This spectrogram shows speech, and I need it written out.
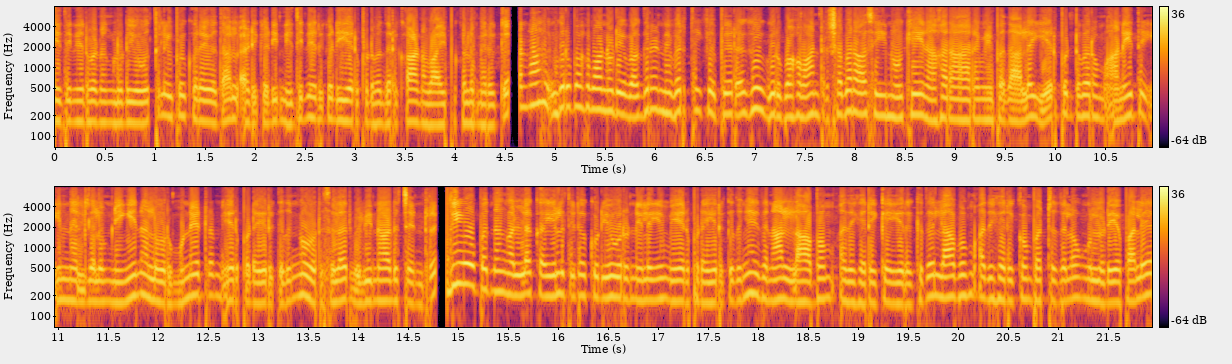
நிதி நிறுவனங்களுடைய ஒத்துழைப்பு குறைவதால் அடிக்கடி நிதி நெருக்கடி ஏற்படுவதற்கான வாய்ப்புகளும் இருக்கு. ஆனால் குரு பகவானுடைய வக்ர நிவர்த்திக்கு பிறகு குரு பகவான் ரிஷபராசியை நோக்கி நகர ஆரம்பிப்பதால ஏற்பட்டு வரும் அனைத்து இன்னல்களும் நீங்கி நல்ல ஒரு முன்னேற்றம் ஏற்பட இருக்குதுங்க. ஒரு சிலர் வெளிநாடு சென்று புதிய ஒப்பந்தங்களில் கையெழுத்திடக்கூடிய ஒரு நிலையும் ஏற்பட இருக்குதுங்க. இதனால் லாபம் அதிகரிக்க இருக்குது. லாபம் அதிகரிக்கும் பட்சத்தில் உங்களுடைய பழைய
